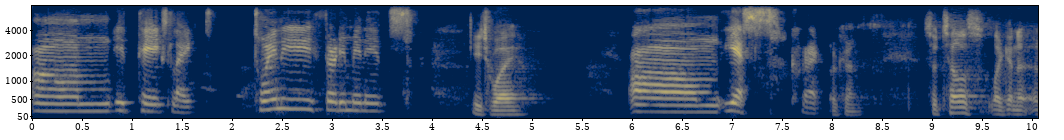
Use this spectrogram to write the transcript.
um, it takes like 20, 30 minutes. Each way? Um, yes, correct. Okay. So tell us, like, in a,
